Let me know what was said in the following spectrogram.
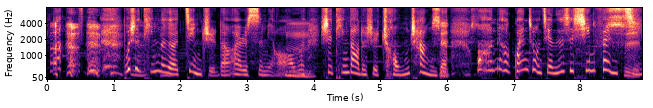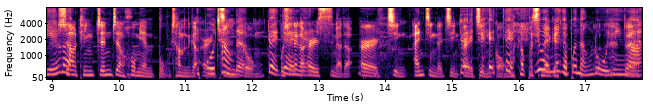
不是听那个静止的二十四秒，嗯、我们是听到的是重唱的，是。哇，那个观众简直是兴奋极了，是，是要听真正后面补唱的那个二进宫，对，不是那个二十四秒的二进 安静的静二进宫，因为那个不能录音啊，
